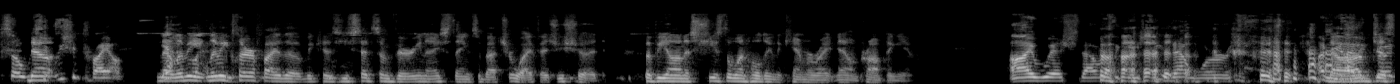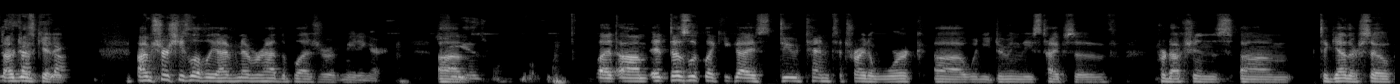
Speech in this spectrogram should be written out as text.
So we, Now- we should try out. Now Yeah, let me let me clarify though, because you said some very nice things about your wife, as you should. But be honest, she's the one holding the camera right now and prompting you. I wish that was the case. She was at no, I mean, I'd I'm just I'm just kidding. I'm sure she's lovely. I've never had the pleasure of meeting her. She Um, is. but um, it does look like you guys do tend to try to work uh, when you're doing these types of productions um, together. So,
